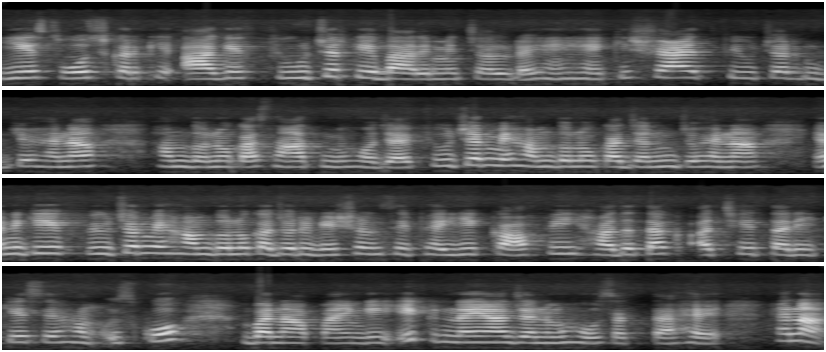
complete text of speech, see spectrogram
ये सोच करके आगे फ्यूचर के बारे में चल रहे हैं कि शायद फ्यूचर जो है ना हम दोनों का साथ में हो जाए। फ्यूचर में हम दोनों का जन्म जो है ना यानी कि फ्यूचर में हम दोनों का जो रिलेशनशिप है ये काफ़ी हद तक अच्छे तरीके से हम उसको बना पाएँगे। एक नया जन्म हो सकता है है ना?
